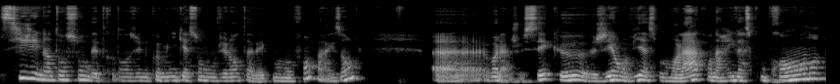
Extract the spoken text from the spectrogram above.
Si j'ai une intention d'être dans une communication non violente avec mon enfant, par exemple, euh, voilà, je sais que j'ai envie à ce moment-là qu'on arrive à se comprendre.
